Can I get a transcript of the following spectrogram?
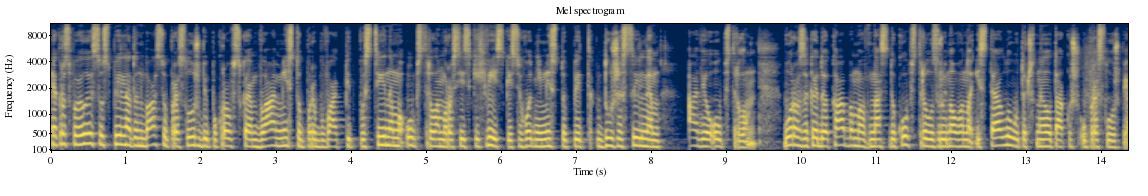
Як розповіли Суспільне Донбасу при службі Покровської МВА, місто перебуває під постійними обстрілами російських військ. І сьогодні місто під дуже сильним авіаобстрілом. Ворог закидує кабами. Внаслідок обстрілу зруйновано і стелу. Уточнили також у прес-службі.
